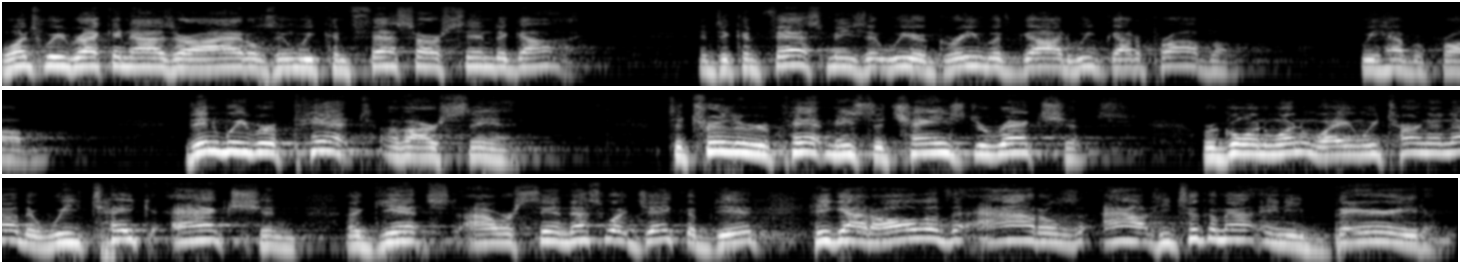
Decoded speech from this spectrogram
Once we recognize our idols and we confess our sin to God. And to confess means that we agree with God we've got a problem. We have a problem. Then we repent of our sin. To truly repent means to change directions. We're going one way and we turn another. We take action against our sin. That's what Jacob did. He got all of the idols out. He took them out and he buried them.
